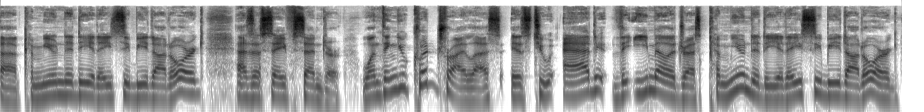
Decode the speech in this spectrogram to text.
uh, community at acb.org as a safe sender. One thing you could try Les is to add the email address community at acb.org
